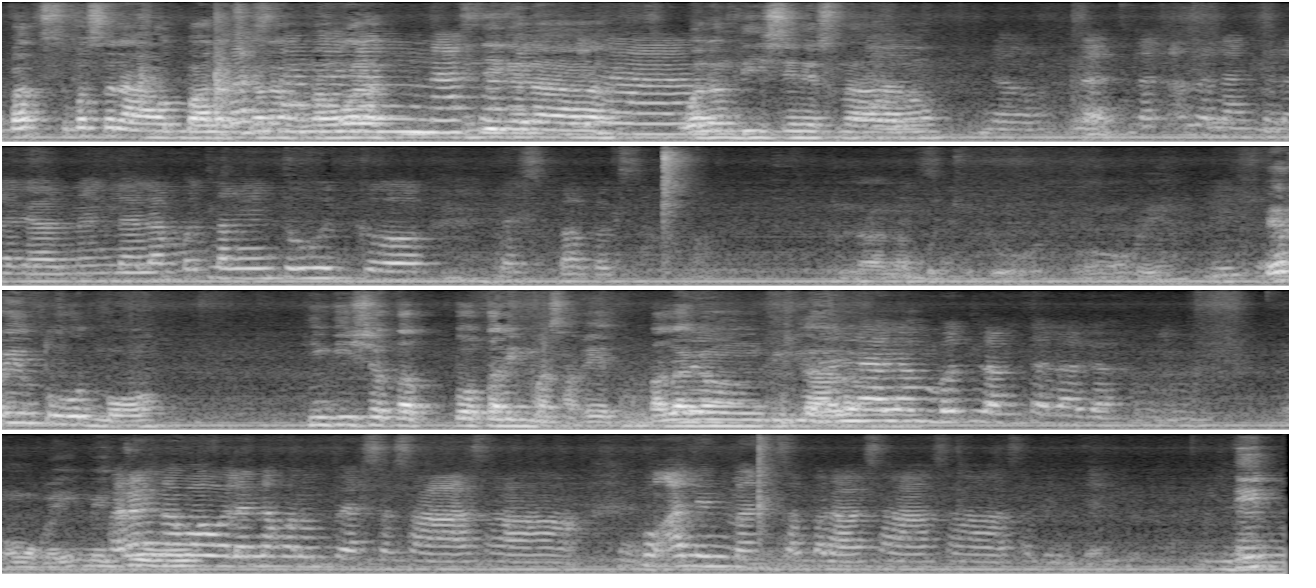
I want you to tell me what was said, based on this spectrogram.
basta, basta na-outbalance ka Basta lang, na na walang, lang nasa hindi ka na, na- walang dizziness na ano. No, no. La, la, ano lang talaga, nang lalambot lang yung tuhod ko, tapos babagsak ko. Lalambot yung tuhod. Okay. Pero yung tuhod mo, hindi siya ta- totally masakit. Talagang No, bigla lang. Nalalambot lang talaga. Okay, medyo... Parang nawawalan ako ng persa sa, sa, kung alin man sa para sa, sa, sa bintel. Di,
